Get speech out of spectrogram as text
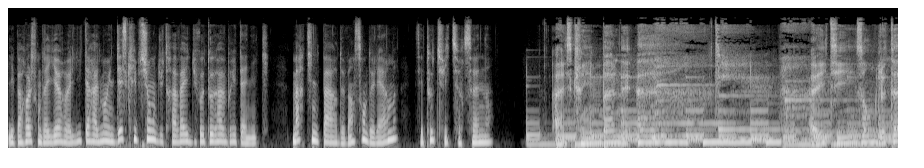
Les paroles sont d'ailleurs littéralement une description du travail du photographe britannique. Martin Parr de Vincent Delerme, c'est tout de suite sur Sun. Ice cream balnéaire, 80s Angleterre,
